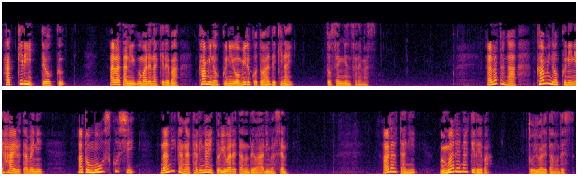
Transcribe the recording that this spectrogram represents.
はっきり言っておく。新たに生まれなければ、神の国を見ることはできない、と宣言されます。あなたが神の国に入るために、あともう少し何かが足りないと言われたのではありません。新たに生まれなければと言われたのです。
